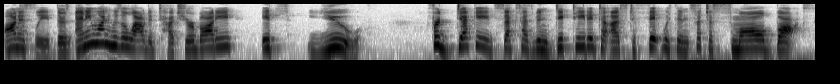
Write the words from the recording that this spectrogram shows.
Honestly, if there's anyone who's allowed to touch your body, it's you. For decades, sex has been dictated to us to fit within such a small box.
